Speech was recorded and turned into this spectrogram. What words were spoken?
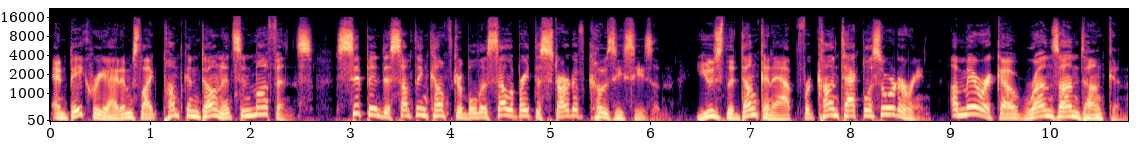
and bakery items like pumpkin donuts and muffins. Sip into something comfortable to celebrate the start of cozy season. Use the Dunkin' app for contactless ordering. America runs on Dunkin'.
